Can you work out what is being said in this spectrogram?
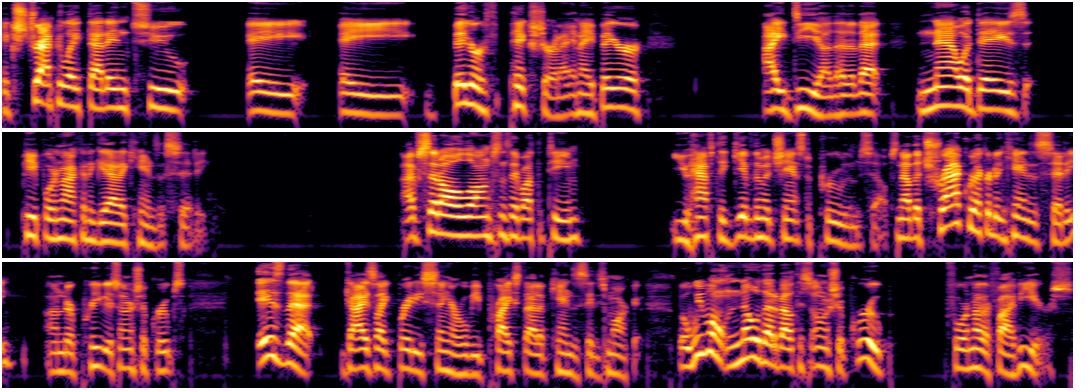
extrapolate that into a a bigger picture and a, and a bigger idea that that nowadays people are not going to get out of Kansas City. I've said all along since they bought the team, you have to give them a chance to prove themselves. Now, the track record in Kansas City under previous ownership groups is that guys like Brady Singer will be priced out of Kansas City's market. But we won't know that about this ownership group for another five years.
